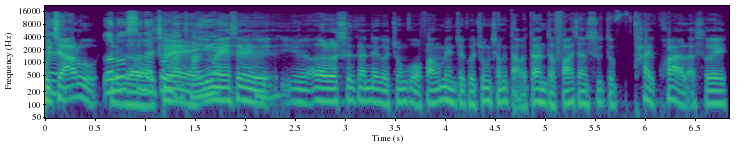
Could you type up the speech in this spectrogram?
不加入俄罗斯的中导条约，因为是因为俄罗斯跟那个中国方面这个中程导弹的发展速度太快了，所以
